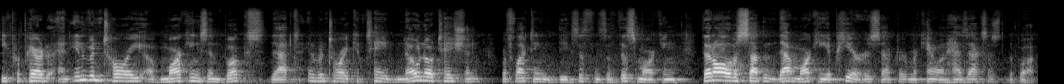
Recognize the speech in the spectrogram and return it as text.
He prepared an inventory of markings in books. That inventory contained no notation reflecting the existence of this marking. Then all of a sudden, that marking appears after McCowan has access to the book.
